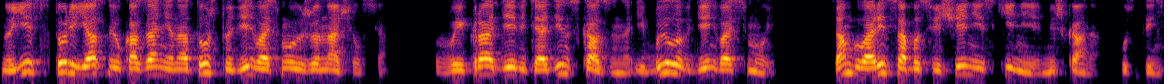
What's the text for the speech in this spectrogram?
Но есть в Торе ясные указания на то, что день восьмой уже начался. В Икра 9.1 сказано «И было в день восьмой». Там говорится об освящении Скинии, Мешкана, пустыни.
